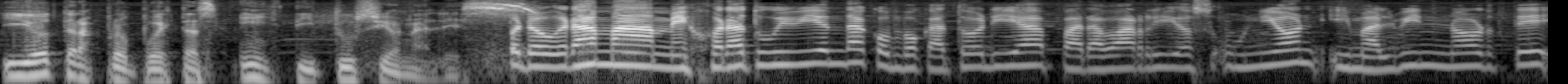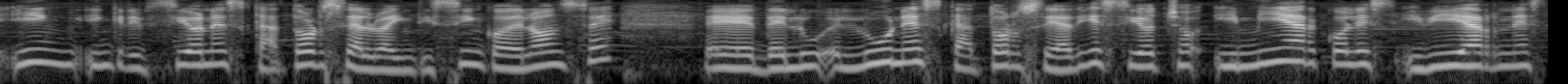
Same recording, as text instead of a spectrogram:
y otras propuestas institucionales. Programa Mejora tu vivienda, convocatoria para barrios Unión y Malvin Norte, in- inscripciones 14 al 25 del 11, eh, de lu- lunes 14 a 18 y miércoles y viernes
